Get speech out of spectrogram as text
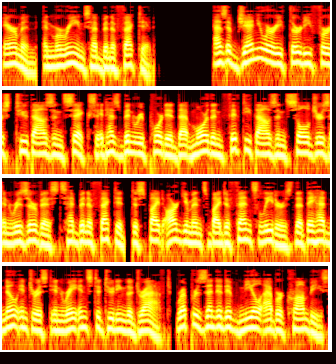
airmen, and Marines had been affected. As of January 31, 2006 it has been reported that more than 50,000 soldiers and reservists had been affected, despite arguments by defense leaders that they had no interest in reinstituting the draft. Representative Neil Abercrombie's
